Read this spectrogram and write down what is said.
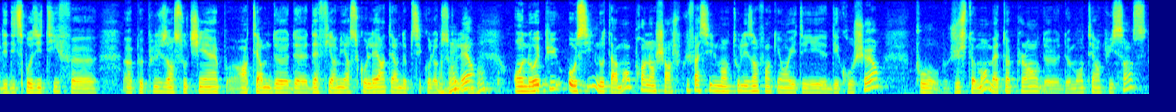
des dispositifs euh, un peu plus en soutien en termes d'infirmières scolaires, en termes de psychologues mhm, scolaires, mhm. on aurait pu aussi notamment prendre en charge plus facilement tous les enfants qui ont été décrocheurs pour justement mettre un plan de, montée en puissance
